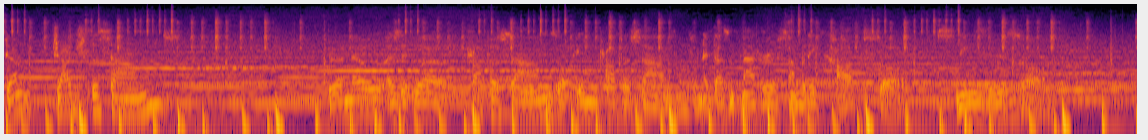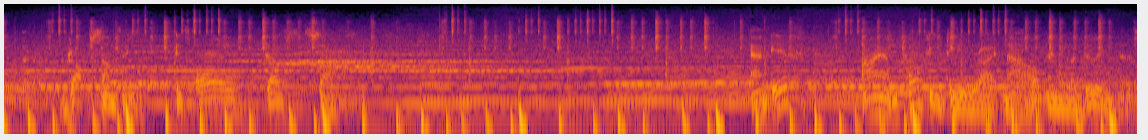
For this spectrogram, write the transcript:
Don't judge the sounds. There are no, as it were, proper sounds or improper sounds, and it doesn't matter if somebody coughs or sneezes or drops something. It's all just sound. And if I am talking to you right now and you are doing this,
